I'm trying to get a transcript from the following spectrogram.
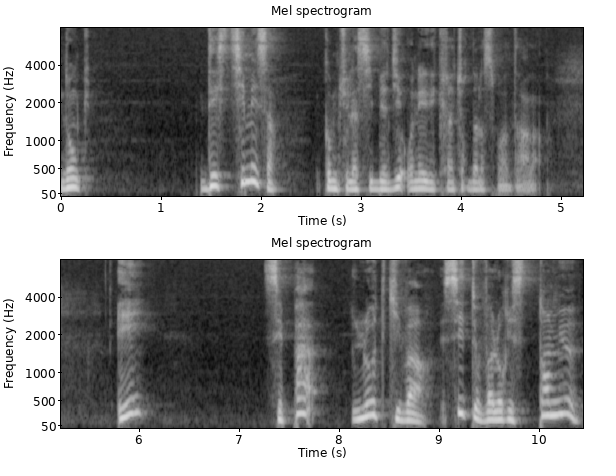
Donc, d'estimer ça. Comme tu l'as si bien dit, on est des créatures d'Allah subhanahu wa ta'ala. Et c'est pas l'autre qui va. S'il te valorise, tant mieux.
